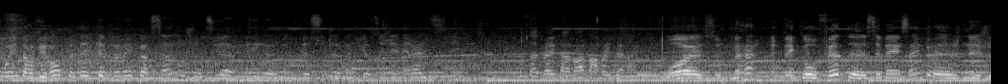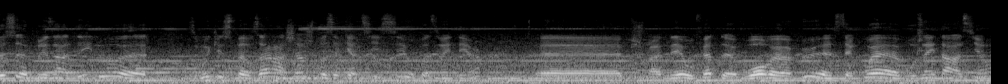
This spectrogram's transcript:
pour être environ peut-être 80 personnes aujourd'hui à venir euh, manifester quartier général ici. Ça devait être avant tempête de neige. Ouais, sûrement. fait qu'au fait, euh, c'est bien simple. euh, Je venais juste euh, me présenter. là. euh, C'est moi qui est superviseur en charge du poste de quartier ici au poste 21. Euh, puis je m'en venais au fait de voir un peu euh, c'était quoi euh, vos intentions.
